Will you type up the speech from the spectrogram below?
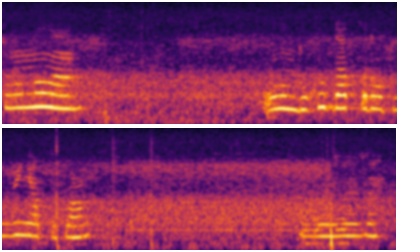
Sonunda lan. Oğlum 9 dakikada 30 bin yaptık lan. Hızlı hızlı.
